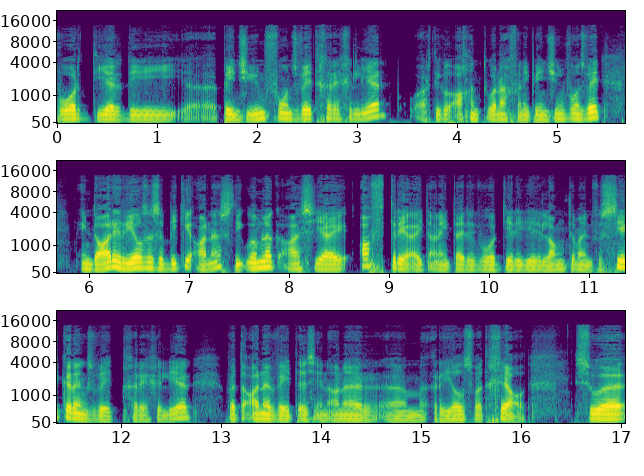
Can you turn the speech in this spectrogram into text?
word deur die uh, pensioenfondswet gereguleer artikel 28 van die pensioenfondswet en daardie reëls is 'n bietjie anders. Die oomblik as jy aftree uit anniteit word deur die, die langtermynversekeringswet gereguleer wat 'n ander wet is en ander ehm um, reëls wat geld. So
